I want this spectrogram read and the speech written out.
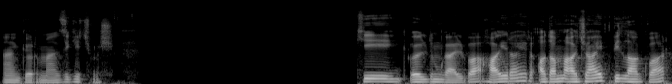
Ha, görmezlik içmiş. Ki öldüm galiba. Hayır hayır adamda acayip bir lag var.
